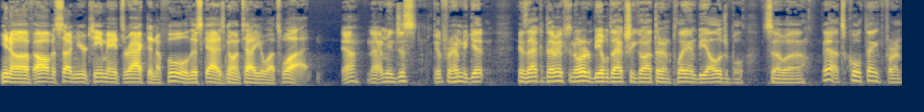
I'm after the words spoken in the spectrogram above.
you know if all of a sudden your teammates are acting a fool, this guy's going to tell you what's what. Yeah, I mean, just good for him to get his academics in order to be able to actually go out there and play and be eligible. So, uh, yeah, it's a cool thing for him.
